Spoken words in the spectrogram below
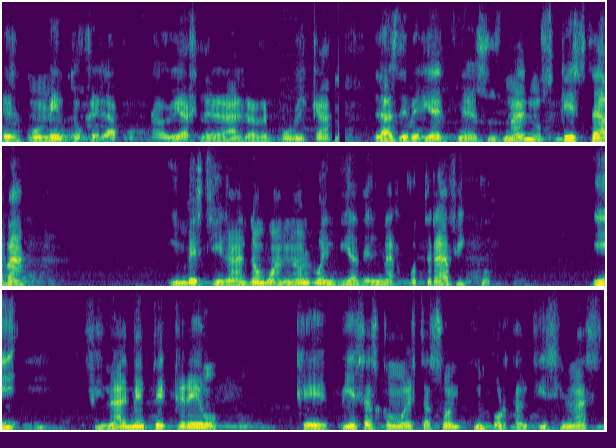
Es momento que la Procuraduría General de la República las debería de tener en sus manos. ¿Qué estaba investigando Manuel Buendía del narcotráfico? Y finalmente creo que piezas como estas son importantísimas.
